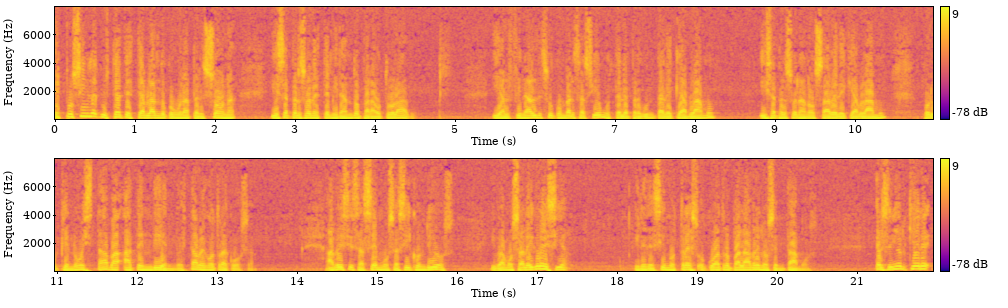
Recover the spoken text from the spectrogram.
Es posible que usted esté hablando con una persona y esa persona esté mirando para otro lado. Y al final de su conversación usted le pregunta de qué hablamos y esa persona no sabe de qué hablamos porque no estaba atendiendo, estaba en otra cosa. A veces hacemos así con Dios y vamos a la iglesia y le decimos tres o cuatro palabras y nos sentamos el Señor quiere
